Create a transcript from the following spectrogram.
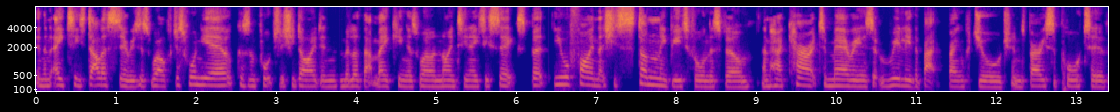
in an 80s Dallas series as well for just one year because unfortunately she died in the middle of that making as well in 1986. But you will find that she's stunningly beautiful in this film and her character Mary is really the backbone for George and very supportive.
